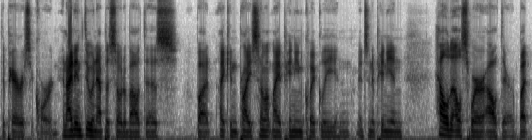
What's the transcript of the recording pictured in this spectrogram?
the Paris Accord, and I didn't do an episode about this, but I can probably sum up my opinion quickly, and it's an opinion held elsewhere out there. But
